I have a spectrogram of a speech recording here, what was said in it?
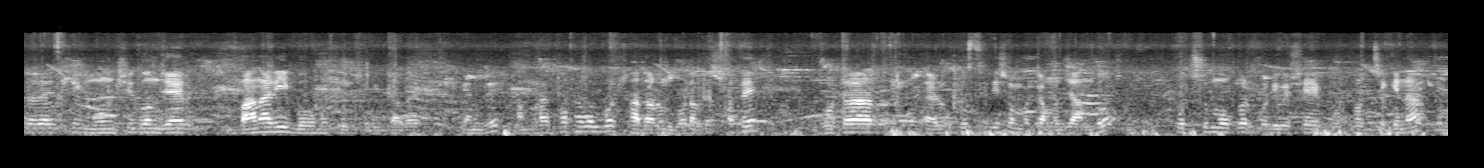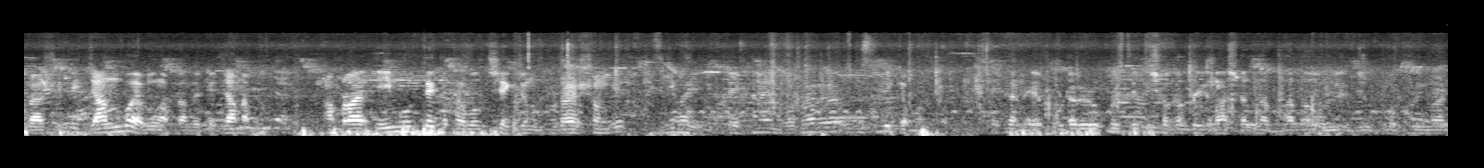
চলে মুন্সিগঞ্জের বানারী বহুমুখী উচ্চ বিদ্যালয় কেন্দ্রে আমরা কথা বলব সাধারণ ভোটারদের সাথে। ভোটার উপস্থিতি সম্পর্কে আমরা জানব উৎসবমুখর পরিবেশে ভোট হচ্ছে কিনা, আমরা সেটি জানব এবং আপনাদেরকে জানাব। আমরা এই মুহূর্তে কথা বলছি একজন ভোটারের সঙ্গে। জি ভাই, এখানে ভোটারের উপস্থিতি কেমন? এখানে ভোটারের উপস্থিতি সকাল থেকে মাসাল্লাহ ভালো, উল্লেখযোগ্য পরিমাণ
